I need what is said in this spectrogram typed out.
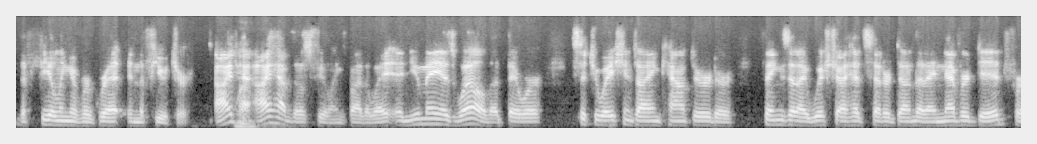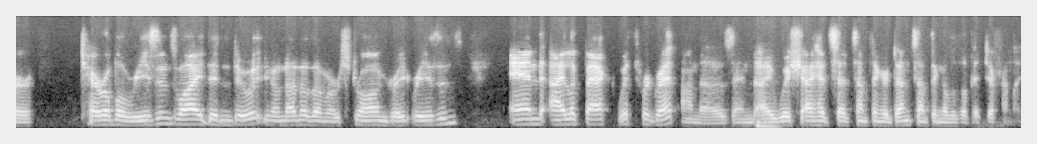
the feeling of regret in the future. I've wow. ha- I have those feelings by the way and you may as well that there were situations I encountered or things that I wish I had said or done that I never did for terrible reasons why I didn't do it. You know, none of them are strong great reasons. And I look back with regret on those and I hmm. wish I had said something or done something a little bit differently.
